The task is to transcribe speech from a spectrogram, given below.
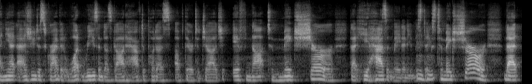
And yet as you describe it, what reason does God have to put us up there to judge if not to make sure that he hasn't made any mistakes, to make sure that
